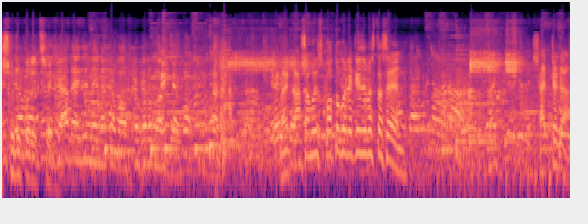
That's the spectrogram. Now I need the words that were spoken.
শুরু করেছে। কাঁচামরিচ কত করে কেজি বেচতেছেন? ষাট টাকা।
